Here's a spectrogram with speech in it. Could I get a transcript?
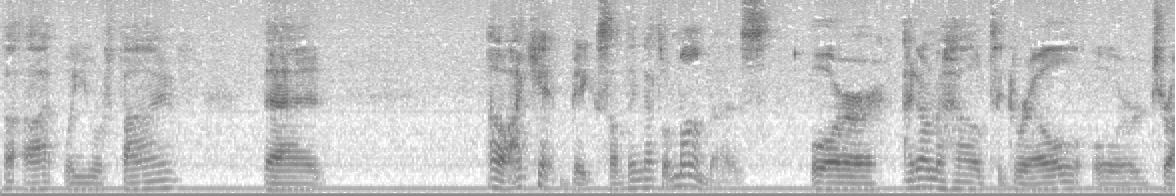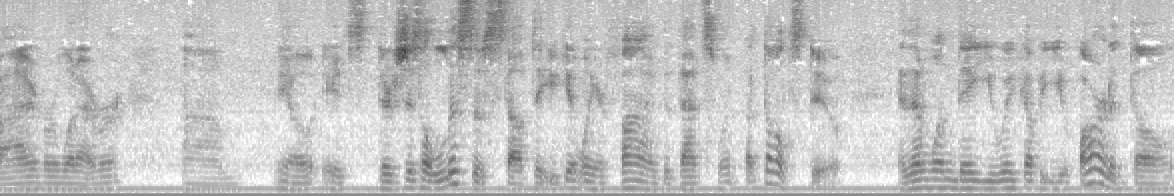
thought when you were five that, oh, I can't bake something, that's what mom does. Or I don't know how to grill or drive or whatever. You know, it's there's just a list of stuff that you get when you're five that that's what adults do. And then one day you wake up and you are an adult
